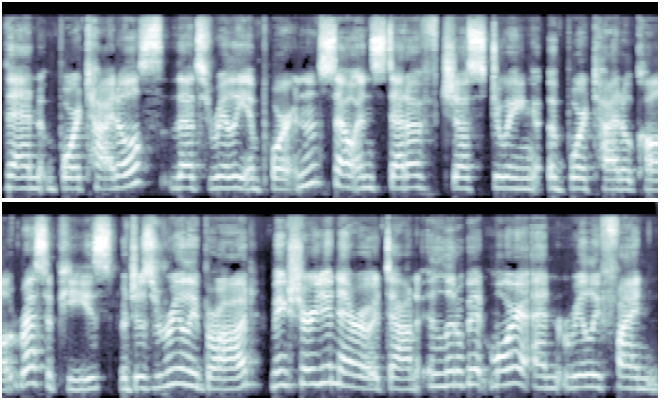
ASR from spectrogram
Then board titles, that's really important. So instead of just doing a board title called recipes, which is really broad, make sure you narrow it down a little bit more and really find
